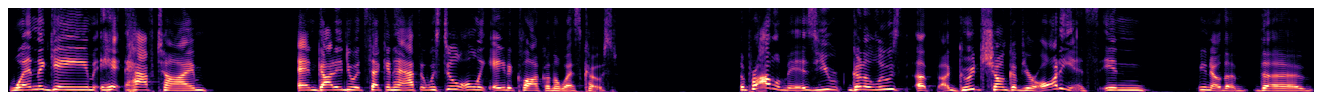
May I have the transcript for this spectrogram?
when the game hit halftime and got into its second half, it was still only eight o'clock on the West Coast. The problem is you're going to lose a, a good chunk of your audience in, you know, the the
